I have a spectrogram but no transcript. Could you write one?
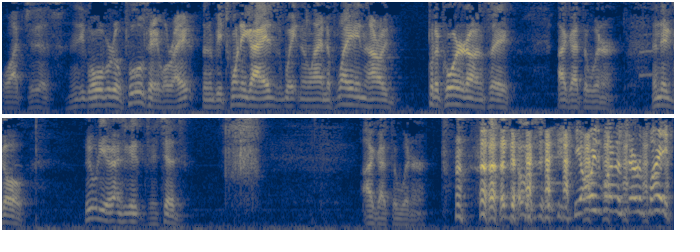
"Watch this," and you go over to a pool table, right? there'd be twenty guys waiting in line to play, and Harley put a quarter down and say, "I got the winner," and they'd go, "Who do you?" He said, "I got the winner." Was he always wanted to start a fight.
